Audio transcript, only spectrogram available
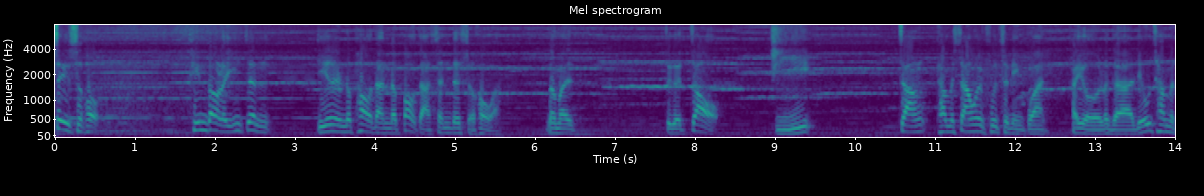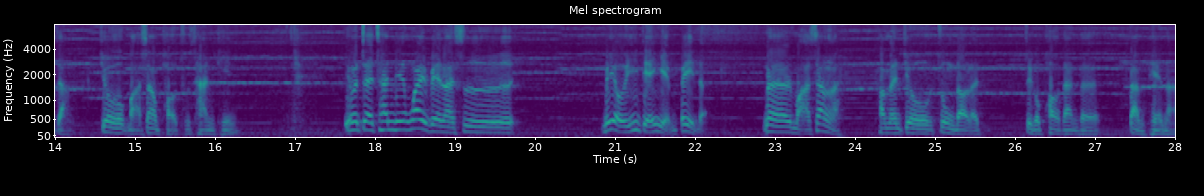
这时候，听到了一阵敌人的炮弹的爆炸声的时候啊，那么。这个赵、吉、张他们三位副司令官，还有那个刘参谋长，就马上跑出餐厅。因为在餐厅外边呢是没有一点掩备的，那马上啊，他们就中到了这个炮弹的弹片了。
